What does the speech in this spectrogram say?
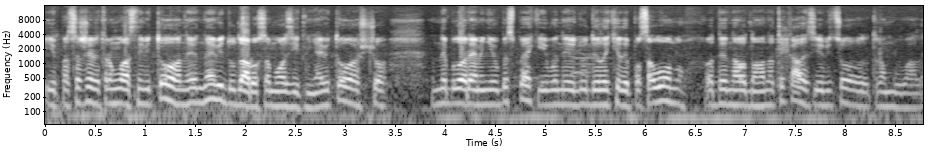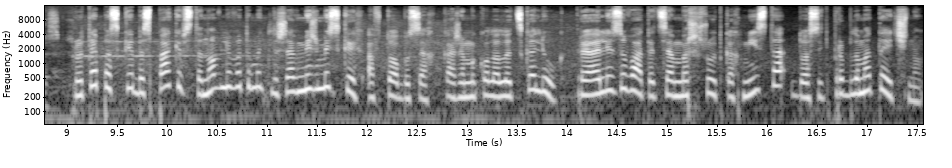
і пасажири травмувалися не від того, не, від удару самого зіткнення, а від того, що не було ременів безпеки, і вони люди летіли по салону, один на одного натикалися і від цього травмувалися. Проте паски безпеки встановлюватимуть лише в міжміських автобусах, каже Микола Лицкалюк. Реалізувати це в маршрутках міста досить проблематично.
